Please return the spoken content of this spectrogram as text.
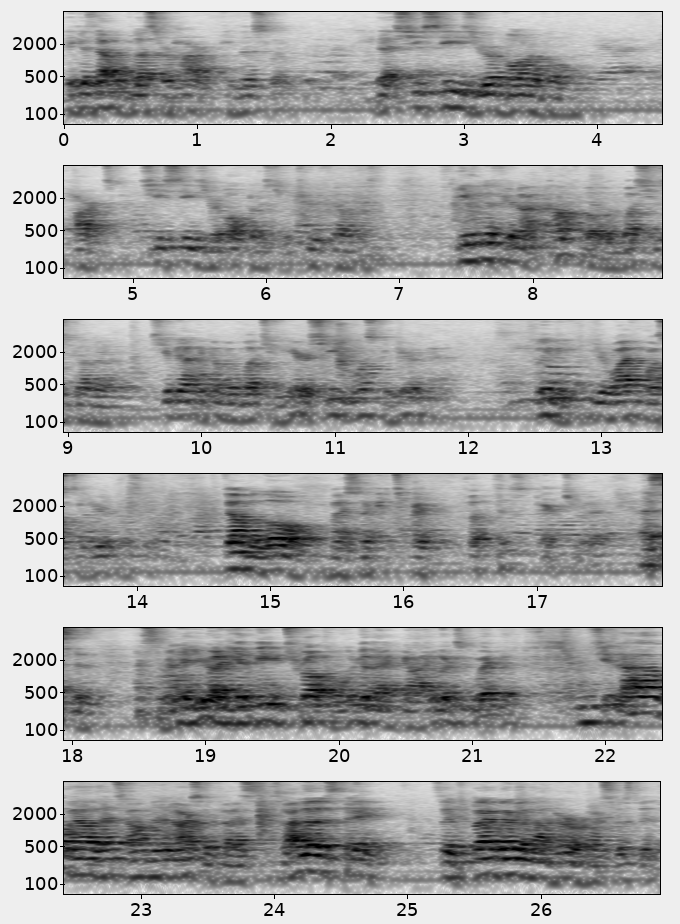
Because that will bless her heart immensely. That she sees your vulnerable hearts. She sees your openness, your true feelings. Even if you're not comfortable with what she's gonna, she may not be comfortable with what you hear, she wants to hear that. Me, your wife wants to hear this. Down below, my secretary put this picture in. I said, I said, Renee, you're gonna get me in trouble. Look at that guy, he looks wicked. She said, ah, well, that's how men are sometimes. So I let it stay. So by way, not her, my assistant.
